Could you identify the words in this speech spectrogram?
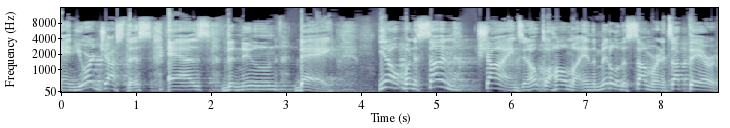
and your justice as the noonday. You know, when the sun shines in Oklahoma in the middle of the summer and it's up there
